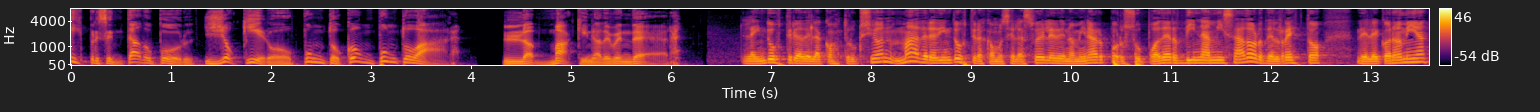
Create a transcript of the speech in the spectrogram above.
es presentado por yoquiero.com.ar. La máquina de vender. La industria de la construcción, madre de industrias como se la suele denominar por su poder dinamizador del resto de la economía,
